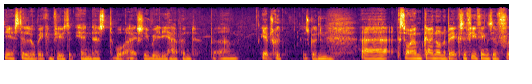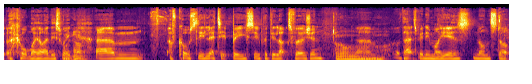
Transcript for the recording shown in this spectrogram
yeah, still a little bit confused at the end as to what actually really happened. But um, yeah, it was good. It was good. Uh, sorry, I'm going on a bit because a few things have caught my eye this week. Um, of course, the Let It Be Super Deluxe version. Oh. Um, that's been in my ears non-stop.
